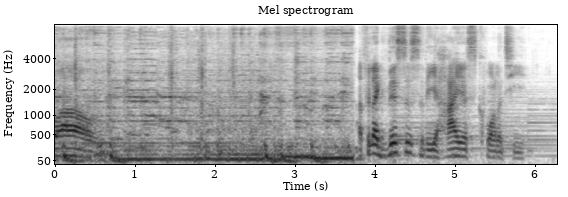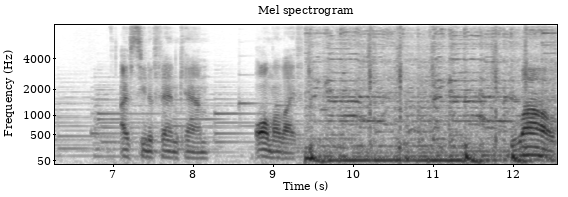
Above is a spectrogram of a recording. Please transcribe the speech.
Wow. I feel like this is the highest quality I've seen a fan cam all my life. Wow.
